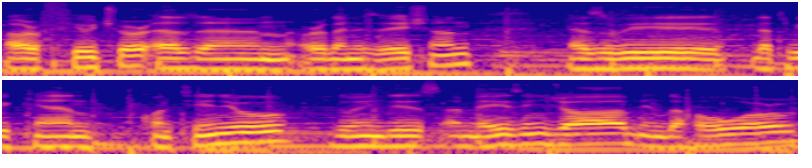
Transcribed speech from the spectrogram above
our future as an organization as we that we can continue doing this amazing job in the whole world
